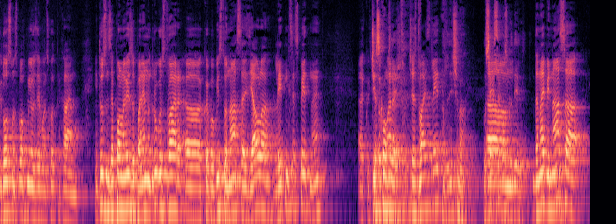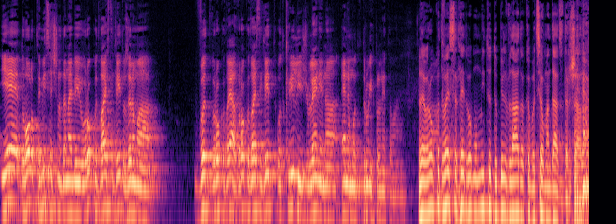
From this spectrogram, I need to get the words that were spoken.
kdo smo sploh mi oziroma skod prihajamo. In tu sem se polno navezal pa eno drugo stvar, uh, ko je pa v bistvu NASA izjavila letnice spet, ne? Uh, čez koliko let? Čez 20 let. Odlično. Vse se bo zgodilo. Um, da naj bi NASA je dovolj optimistična, da naj bi v roku 20 let oziroma v, v, roku, ja, v roku 20 let odkrili življenje na enem od drugih planetov. Le, v roku 20 let bomo mi tudi dobili vlado, ki bo cel mandat zdržala.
